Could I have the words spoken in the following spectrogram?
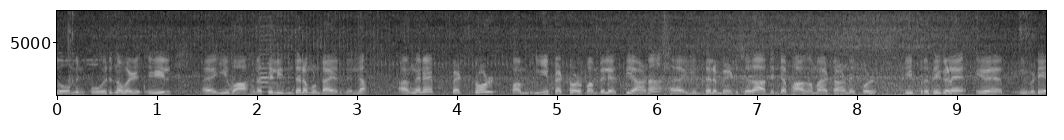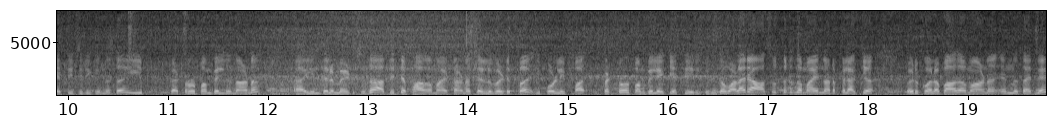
ജോമിൻ പോരുന്ന വഴിയിൽ ഈ വാഹനത്തിൽ ഇന്ധനം ഉണ്ടായിരുന്നില്ല അങ്ങനെ പെട്രോൾ പമ്പ് ഈ പെട്രോൾ പമ്പിൽ എത്തിയാണ് ഇന്ധനം മേടിച്ചത്. അതിന്റെ ഭാഗമായിട്ടാണ് ഇപ്പോൾ ഈ പ്രതികളെ ഇവിടെ എത്തിച്ചിരിക്കുന്നത്. ഈ പെട്രോൾ പമ്പിൽ നിന്നാണ് ഇന്ധനം മേടിച്ചത്. അതിന്റെ ഭാഗമായിട്ടാണ് തെളിവെടുപ്പ് ഇപ്പോൾ ഈ പെട്രോൾ പമ്പിലേക്ക് എത്തിയിരിക്കുന്നത്. വളരെ ആസൂത്രിതമായി നടപ്പിലാക്കിയ ഒരു കൊലപാതകമാണ് എന്ന് തന്നെ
